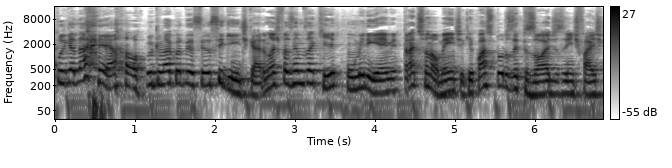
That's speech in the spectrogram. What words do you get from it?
Porque na real, o que vai acontecer é o seguinte, cara. Nós fazemos aqui um minigame, tradicionalmente, aqui quase todos os episódios a gente faz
